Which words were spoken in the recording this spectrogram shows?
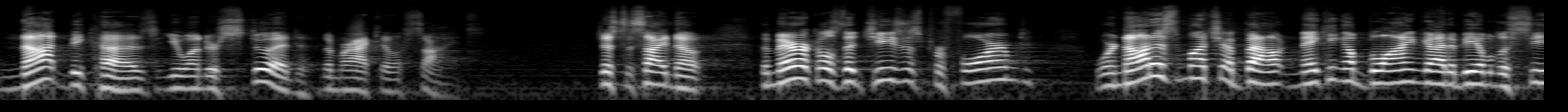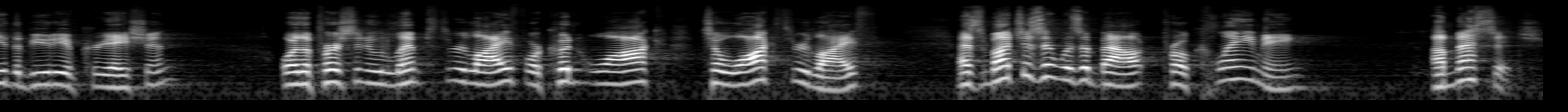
not because you understood the miraculous signs. Just a side note the miracles that Jesus performed were not as much about making a blind guy to be able to see the beauty of creation, or the person who limped through life or couldn't walk to walk through life, as much as it was about proclaiming a message.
